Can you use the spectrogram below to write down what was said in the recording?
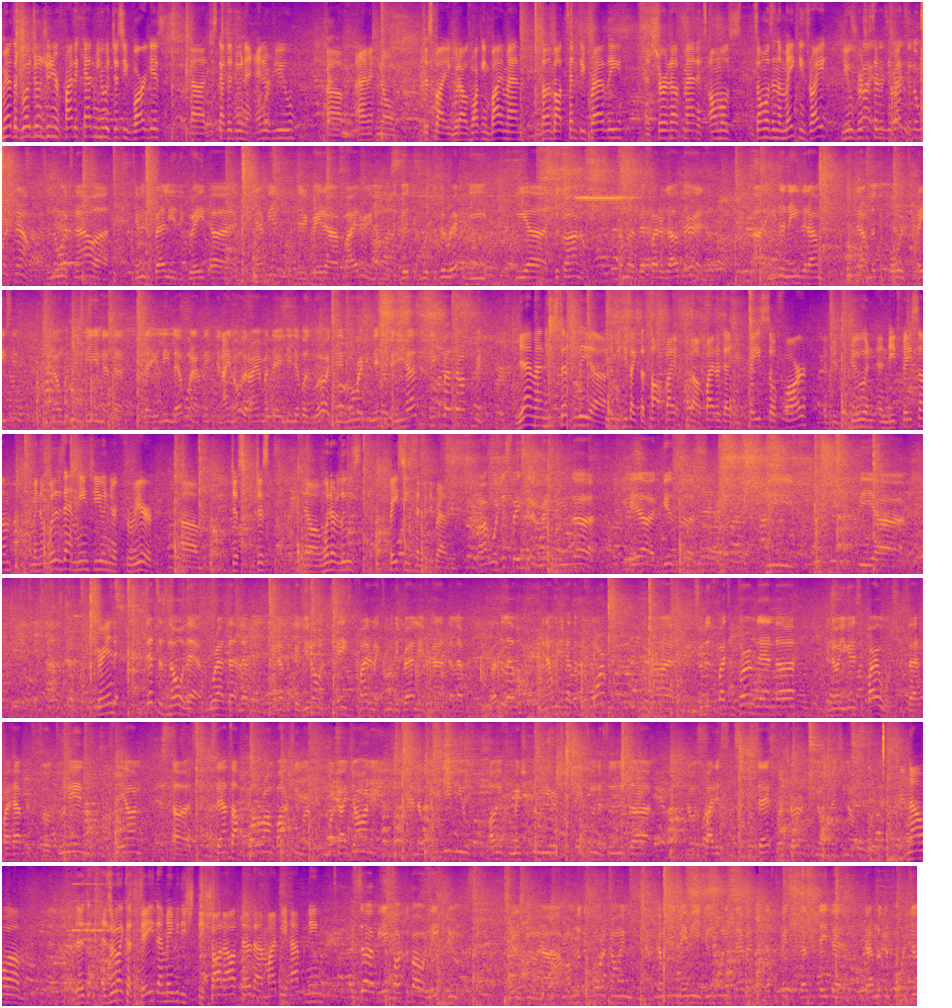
here at the Roy Jones Jr. Fight Academy here with Jessie Vargas. Uh, just got to doing an interview. Um, I mean, you know, just by when I was walking by, man, something about Timothy Bradley, and sure enough, man, it's almost it's almost in the makings, right? You that's versus right, Timothy right. Bradley. It's in the works now. It's in the works now. Uh, Timothy Bradley is a great uh, champion. He's a great uh, fighter. You know, with a good with a good record, he he uh, took on some of the best fighters out there, and uh, he's a name that I'm that I'm looking forward to facing. You know, with him being at that, that elite level, and I think, and I know that I am at the elite level as well. I need more recognition, and he has it. So he can pass it on to me. Yeah, man, he's definitely uh, he's like the top fight, uh, fighter that you face so far. If you do and indeed face him, I mean, what does that mean to you in your career? Um, just, just you know, win or lose, facing Timothy Bradley. Uh, well, just facing him, man. He's, uh, it uh, gives us the the uh, Experience? Lets us know that we're at that level. You know, because you don't face a fighter like Timothy Bradley if you're not at that level. We're at the level, and now we just have to perform. Uh, as soon as the fight confirms, and uh, you know you're gonna see fireworks if that fight happens. So tune in, stay on, uh, stay on top of all around boxing with my guy John, and, and uh, gonna give you all the information through here. So stay tuned as soon as uh, you know the fight is set for sure. You know, we'll let you know. Now, um, is, is there like a date that maybe they, they shot out there that might be happening? It's uh, being talked about late June. Late June. Uh, I'm, looking forward to coming, coming in maybe June 27th. That's the, base- that's the date that, that I'm looking forward to,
